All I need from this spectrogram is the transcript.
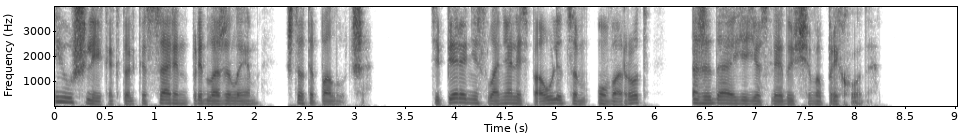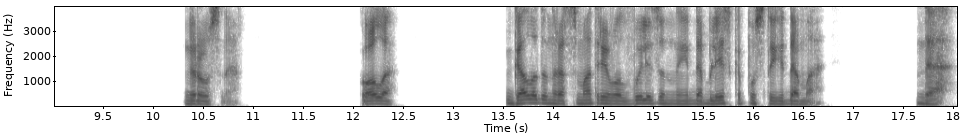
и ушли, как только Сарин предложила им что-то получше. Теперь они слонялись по улицам у ворот, ожидая ее следующего прихода. Грустно. Кола? Галадон рассматривал вылизанные до блеска пустые дома. «Да»,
